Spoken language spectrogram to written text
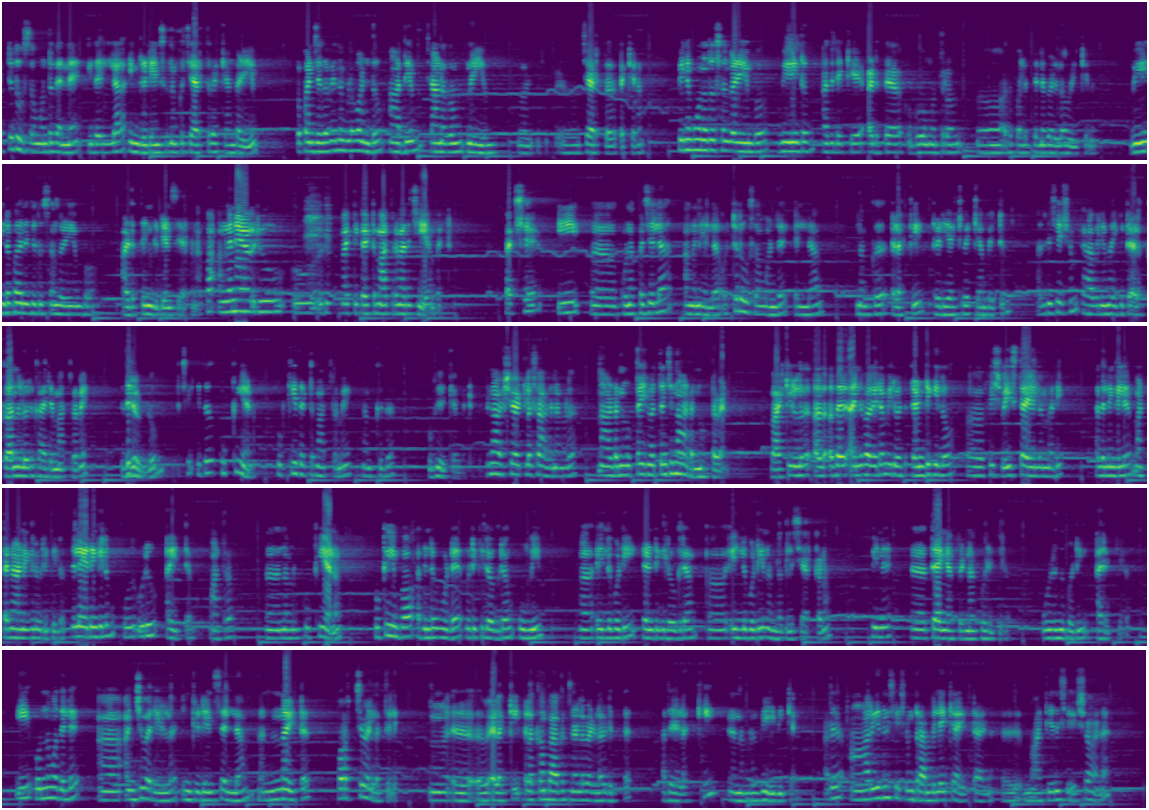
ഒറ്റ ദിവസം കൊണ്ട് തന്നെ ഇതെല്ലാ ഇൻഗ്രീഡിയൻസും നമുക്ക് ചേർത്ത് വെക്കാൻ കഴിയും. ഇപ്പൊ പഞ്ചഗവ്യം നമ്മൾ കണ്ടു ആദ്യം ചാണകവും നെയ്യും ചേർത്ത് വെക്കണം. പിന്നെ മൂന്ന് ദിവസം കഴിയുമ്പോൾ വീണ്ടും അതിലേക്ക് അടുത്ത ഗോമൂത്രം അതുപോലെ തന്നെ വെള്ളം ഒഴിക്കണം. വീണ്ടും പതിനഞ്ച് ദിവസം കഴിയുമ്പോൾ അടുത്ത ഇൻഗ്രീഡിയൻസ് ചേർക്കണം. അപ്പൊ അങ്ങനെ ഒരു ഒരു മാറ്റിക്കായിട്ട് മാത്രമേ അത് ചെയ്യാൻ പറ്റൂ. പക്ഷേ ഈ കുണപ്പജല അങ്ങനെയല്ല. ഒറ്റ ദിവസം കൊണ്ട് എല്ലാം നമുക്ക് ഇളക്കി റെഡിയാക്കി വെക്കാൻ പറ്റും. അതിനുശേഷം രാവിലെയും വൈകിട്ട് ഇളക്കുക എന്നുള്ളൊരു കാര്യം മാത്രമേ ഇതിലുള്ളൂ. പക്ഷെ ഇത് കുക്ക് ചെയ്യണം. കുക്ക് ചെയ്തിട്ട് മാത്രമേ നമുക്കിത് ഉപയോഗിക്കാൻ പറ്റൂ. പിന്നെ ആവശ്യമായിട്ടുള്ള സാധനങ്ങൾ നാടൻ മുട്ട ഇരുപത്തഞ്ച് നാടൻ മുട്ട വേണം. ബാക്കിയുള്ളത് അത് അത് അതിന് പകരം ഇരുപത്തി രണ്ട് കിലോ ഫിഷ് വേസ്റ്റ് ആയാലും മതി. അതല്ലെങ്കിൽ മട്ടൻ ആണെങ്കിൽ ഒരു കിലോ. ഇതിലേതെങ്കിലും ഒരു- ഐറ്റം മാത്രം നമ്മൾ കുക്ക് ചെയ്യണം. കുക്ക് ചെയ്യുമ്പോൾ അതിന്റെ കൂടെ ഒരു കിലോഗ്രാം ഉമിയും എല്ലുപൊടി രണ്ട് കിലോഗ്രാം എല്ലുപൊടി നമ്മളതിൽ ചേർക്കണം. പിന്നെ തേങ്ങാപ്പിണ്ണാക്ക് ഒരു കിലോ ഉഴുന്നുപൊടി അര കിലോ. ഈ ഒന്ന് മുതൽ അഞ്ച് വരെയുള്ള ഇൻഗ്രീഡിയൻസ് എല്ലാം നന്നായിട്ട് കുറച്ച് വെള്ളത്തിൽ ഇളക്കി ഇളക്കാൻ പാകത്തിനുള്ള വെള്ളം എടുത്ത് അത് ഇളക്കി നമ്മൾ വേവിക്കാം. അത് ആറിയതിന് ശേഷം ഡ്രമ്മിലേക്കായിട്ടാണ് മാറ്റിയതിന് ശേഷമാണ്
